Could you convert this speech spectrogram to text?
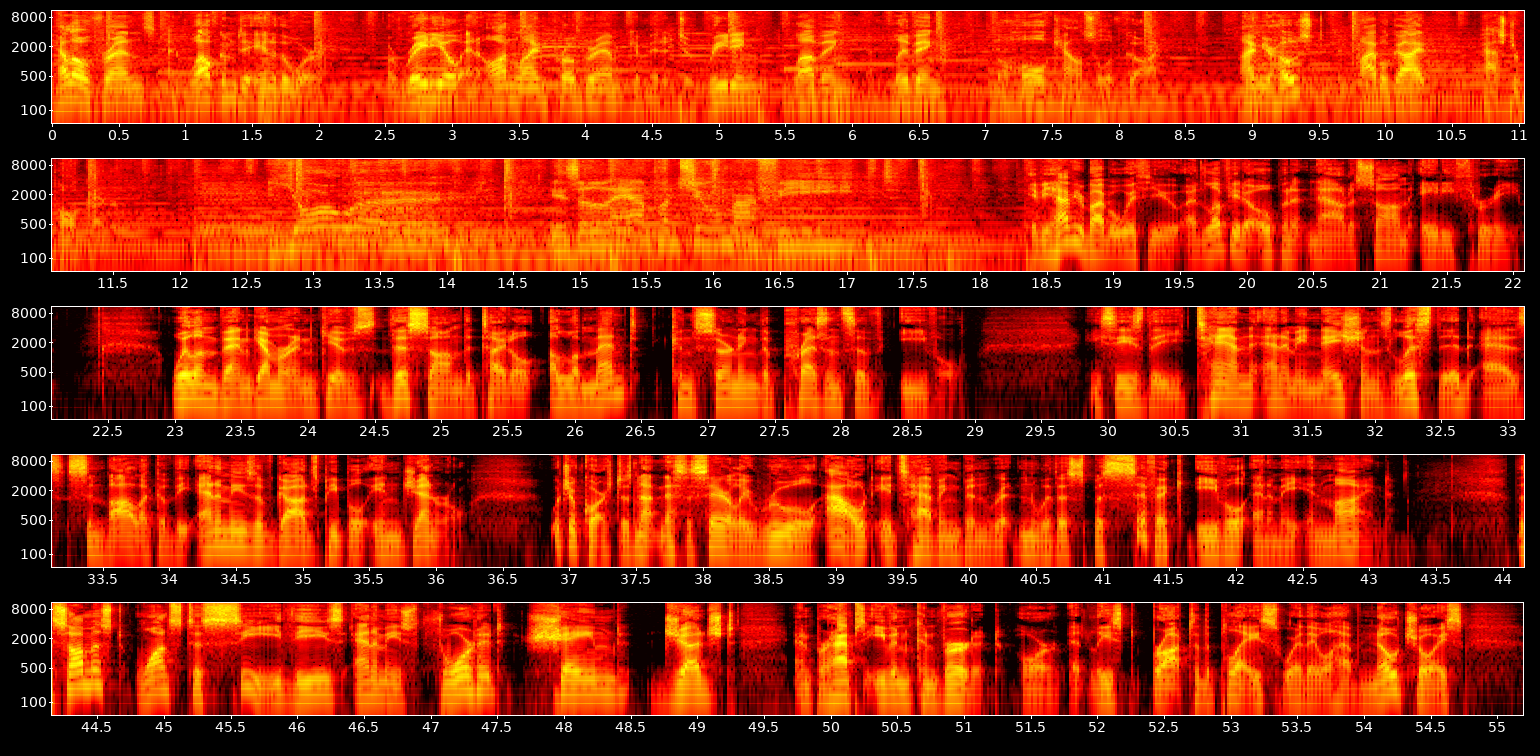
Hello, friends, and welcome to Into the Word, a radio and online program committed to reading, loving, and living the whole counsel of God. I'm your host and Bible guide, Pastor Paul Carter. Your word is a lamp unto my feet. If you have your Bible with you, I'd love for you to open it now to Psalm 83. Willem van Gemeren gives this psalm the title, A Lament Concerning the Presence of Evil. He sees the 10 enemy nations listed as symbolic of the enemies of God's people in general, which of course does not necessarily rule out its having been written with a specific evil enemy in mind. The psalmist wants to see these enemies thwarted, shamed, judged, and perhaps even converted, or at least brought to the place where they will have no choice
